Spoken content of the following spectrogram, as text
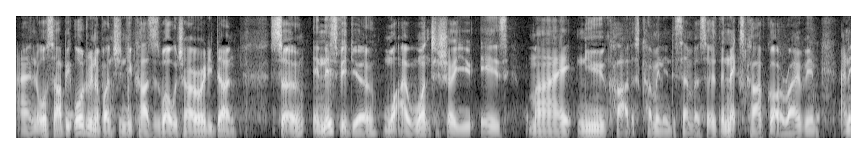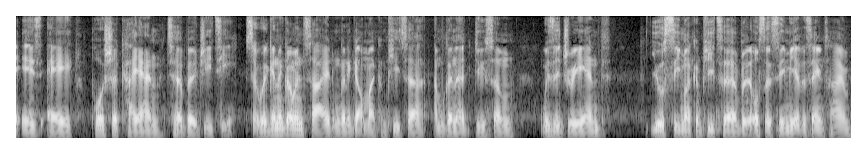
And also I'll be ordering a bunch of new cars as well, which I already done. So in this video, what I want to show you is my new car that's coming in December. So the next car I've got arriving and it is a Porsche Cayenne Turbo GT. So we're gonna go inside, I'm gonna get on my computer, I'm gonna do some wizardry and you'll see my computer but also see me at the same time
